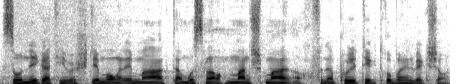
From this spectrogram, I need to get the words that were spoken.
so negative Stimmungen im Markt, da muss man auch manchmal auch von der Politik drüber hinwegschauen.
